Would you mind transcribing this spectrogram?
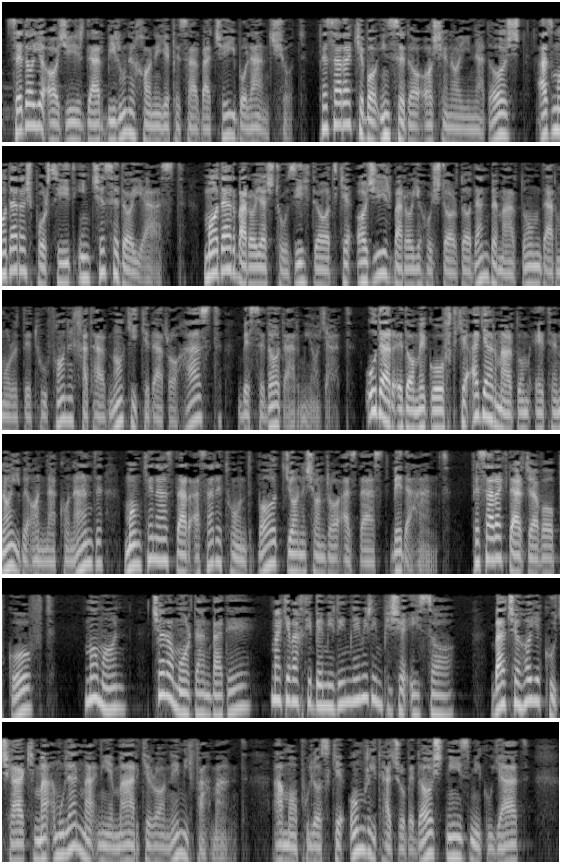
صدای آژیر در بیرون خانه پسر بچهی بلند شد. پسرک که با این صدا آشنایی نداشت از مادرش پرسید این چه صدایی است. مادر برایش توضیح داد که آژیر برای هشدار دادن به مردم در مورد طوفان خطرناکی که در راه است به صدا در میآید او در ادامه گفت که اگر مردم اعتنایی به آن نکنند ممکن است در اثر تند باد جانشان را از دست بدهند. پسرک در جواب گفت مامان چرا مردن بده؟ مگه وقتی بمیریم نمیریم پیش عیسی؟ بچه های کوچک معمولا معنی مرگ را نمی‌فهمند. اما پولس که عمری تجربه داشت نیز می‌گوید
